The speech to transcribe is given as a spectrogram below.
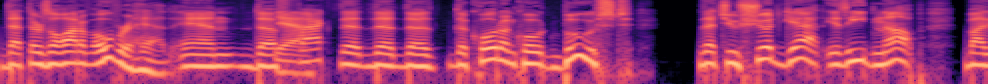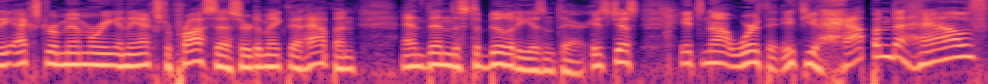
that there's a lot of overhead. And the Yeah. fact that the, the, the quote unquote boost that you should get is eaten up by the extra memory and the extra processor to make that happen. And then the stability isn't there. It's just, it's not worth it. If you happen to have,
